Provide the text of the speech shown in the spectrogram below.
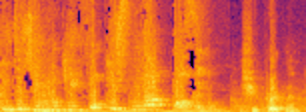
What it is you're looking for is not possible. Is she pregnant?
